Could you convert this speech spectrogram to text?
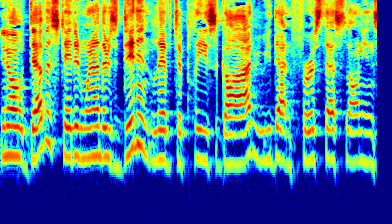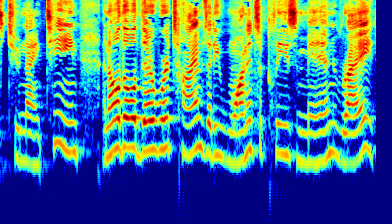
you know, devastated when others didn't live to please God. We read that in 1 Thessalonians 2:19. And although there were times that he wanted to please men, right?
